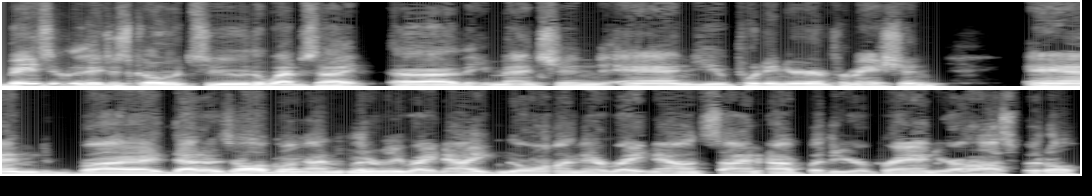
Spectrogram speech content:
basically they just go to the website uh, that you mentioned and you put in your information and by that is all going on literally right now. You can go on there right now and sign up, whether you're a brand, you're a hospital.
